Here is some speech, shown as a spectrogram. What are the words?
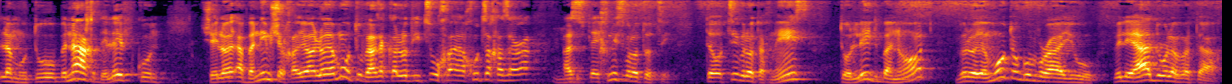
למותו בנח דלפקון. שהבנים שלך לא ימותו ואז הכלות יצאו החוצה חזרה אז תכניס ולא תוציא תוציא ולא תכניס תוליד בנות ולא ימותו גובריו וליהדו לבטח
